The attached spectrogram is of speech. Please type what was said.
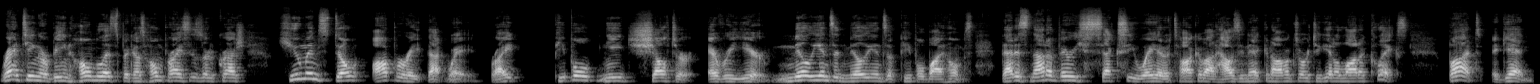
renting or being homeless because home prices are crash. Humans don't operate that way, right? People need shelter every year. Millions and millions of people buy homes. That is not a very sexy way to talk about housing economics or to get a lot of clicks. But again,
